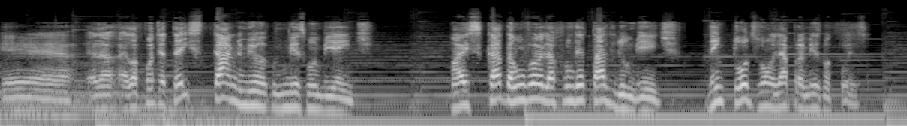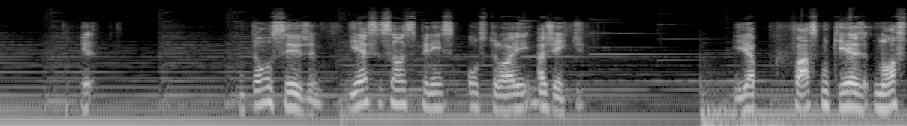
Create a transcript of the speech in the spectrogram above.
É, ela, ela pode até estar no, meu, mesmo ambiente, mas cada um vai olhar para um detalhe do ambiente. Nem todos vão olhar para a mesma coisa. Então, ou seja, e essas são as experiências que constroem a gente. E a, faz com que nós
